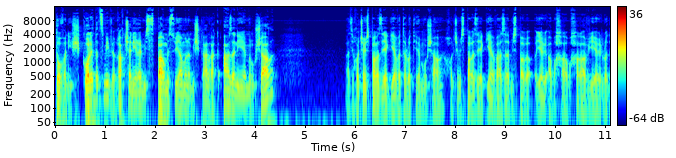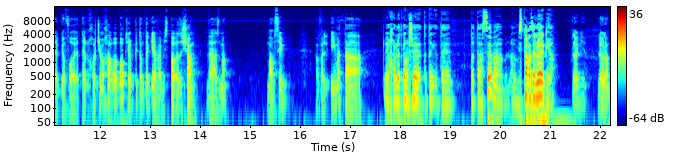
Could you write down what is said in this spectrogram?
טוב, אני אשקול את עצמי, ורק כשאני אראה מספר מסוים על המשקל, רק אז אני אהיה מאושר, אז יכול להיות שהמספר הזה יגיע ואתה לא תהיה מאושר, יכול להיות שהמספר הזה יגיע ואז המספר יהיה- הבחר, אחריו יהיה, לא יודע, גבוה יותר, יכול להיות שמחר בבוקר פתאום תגיע והמספר הזה שם, ואז מה? מה עושים? אבל אם אתה... יכול להיות גם שאתה ת- ת- אתה תעשה והמספר הזה לא יגיע. לא יגיע, לעולם.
